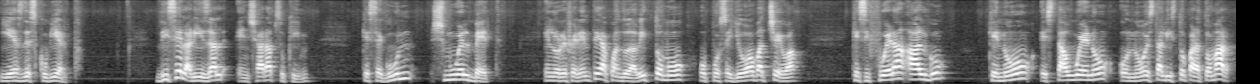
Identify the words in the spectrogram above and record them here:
y es descubierta. Dice el Arizal en Sharab que según Shmuel Bet, en lo referente a cuando David tomó o poseyó a Bathsheba, que si fuera algo que no está bueno o no está listo para tomar.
